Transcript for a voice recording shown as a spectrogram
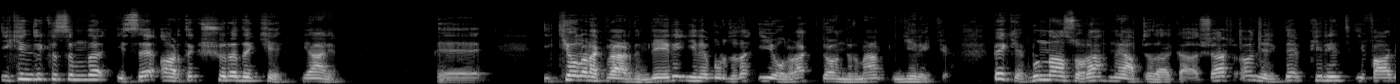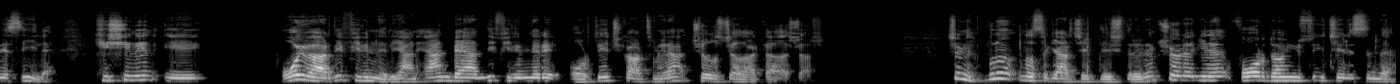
İkinci kısımda ise artık şuradaki yani e, 2 olarak verdim değeri yine burada da i olarak döndürmem gerekiyor. Peki bundan sonra ne yapacağız arkadaşlar? Öncelikle print ifadesiyle kişinin e, oy verdiği filmleri yani en beğendiği filmleri ortaya çıkartmaya çalışacağız arkadaşlar. Şimdi bunu nasıl gerçekleştirelim? Şöyle yine for döngüsü içerisinde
